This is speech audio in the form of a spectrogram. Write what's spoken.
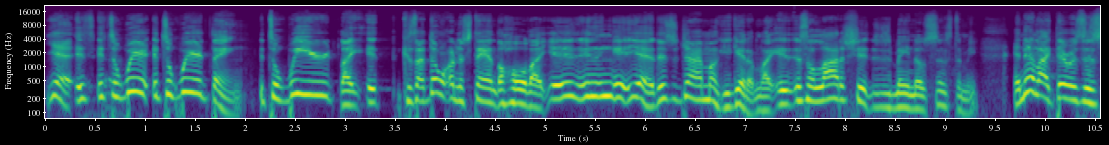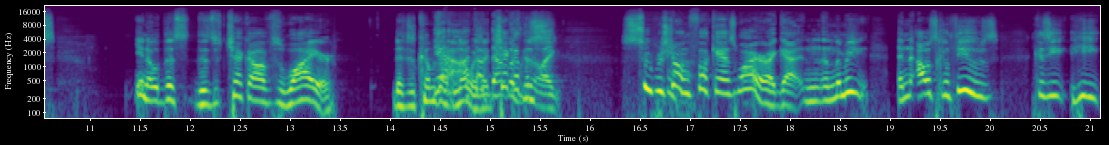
Yeah, it's it's a weird it's a weird thing. It's a weird like it because I don't understand the whole like yeah yeah, yeah there's a giant monkey get him like it, it's a lot of shit that just made no sense to me. And then like there was this you know this this Chekhov's wire that just comes out of nowhere. Like, check out this like super strong fuck ass wire I got and, and let me and I was confused because he he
